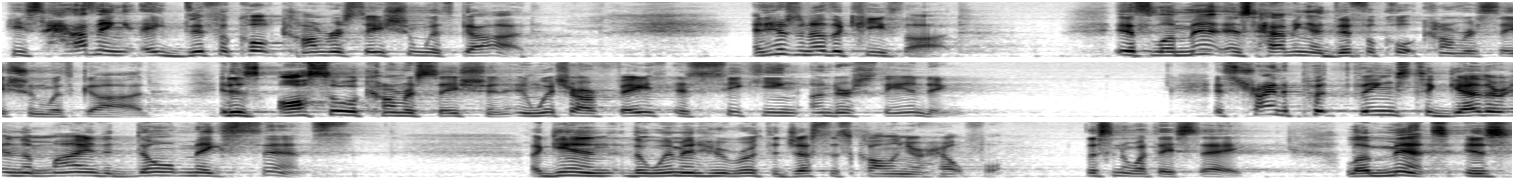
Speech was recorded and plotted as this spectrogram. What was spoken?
He's having a difficult conversation with God. And here's another key thought if lament is having a difficult conversation with God, it is also a conversation in which our faith is seeking understanding. It's trying to put things together in the mind that don't make sense. Again, the women who wrote the Justice Calling are helpful. Listen to what they say. Lament is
